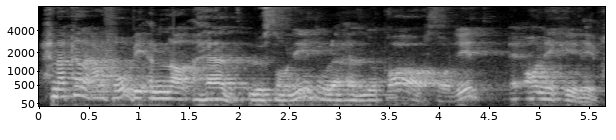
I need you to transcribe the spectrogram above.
حنا كنعرفوا بان هاد le solide ولا هاد le corps solide en équilibre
